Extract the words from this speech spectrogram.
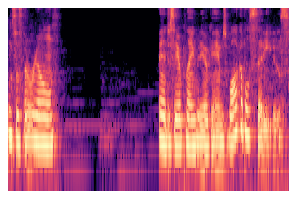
This is the real fantasy of playing video games. Walkable cities.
